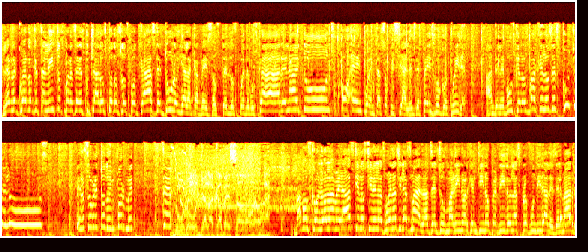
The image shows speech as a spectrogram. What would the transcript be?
Les recuerdo que están listos para ser escuchados todos los podcasts de Duro y a la cabeza. Usted los puede buscar en iTunes o en cuentas oficiales de Facebook o Twitter. Ándele, búsquelos, bájelos, escúchelos. Pero sobre todo, informe. Duro y a la cabeza. Vamos con Lola Meraz, que nos tiene las buenas y las malas del submarino argentino perdido en las profundidades del mar.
